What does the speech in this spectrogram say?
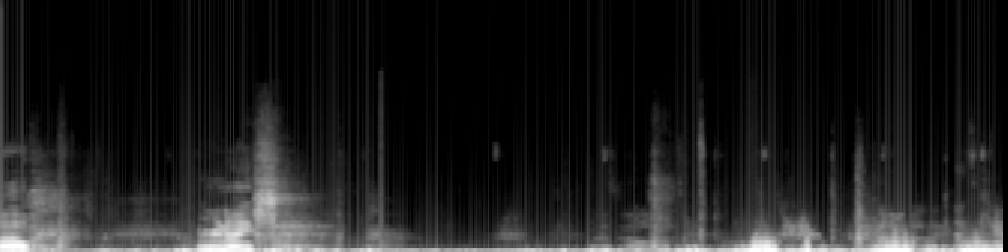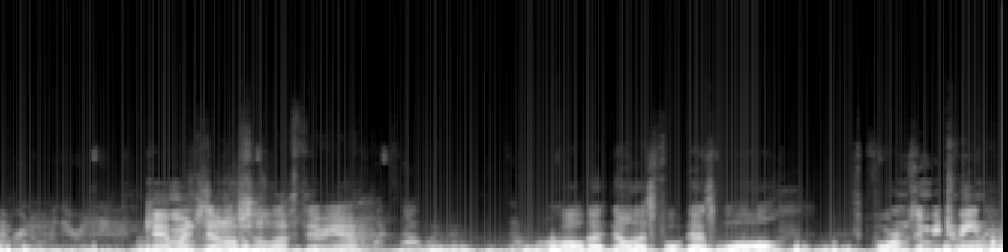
there, I think. Cameron's down off to the left there, yeah. What's that one? Is that wall? Oh, that no, that's for that's wall. Forums in between.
